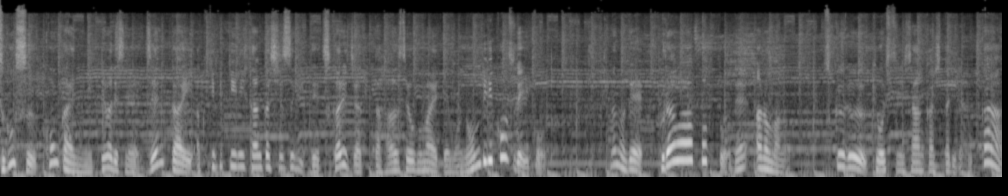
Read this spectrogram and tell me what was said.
過ごす今回の日程はですね前回アクティビティに参加しすぎて疲れちゃった反省を踏まえてもうのんびりコースで行こうと。なのでフラワーポットをねアロマの作る教室に参加したりだとか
